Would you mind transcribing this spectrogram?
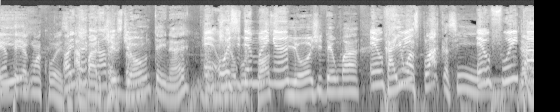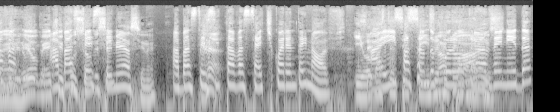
6,80 e alguma coisa. Ainda A é partir caro, de então. ontem, né? É, hoje de manhã- postos E hoje deu uma. Eu caiu fui- umas placas assim. Eu fui, Deu tava. É, diminuída. realmente em função do abasteci- ICMS, né? Abasteci tava 7,49. Eu Aí passando por 6,89. outra avenida,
